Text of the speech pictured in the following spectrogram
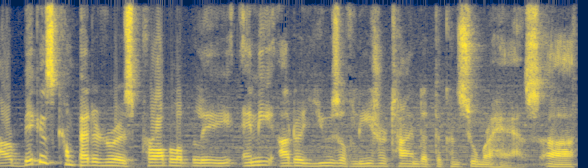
Our biggest competitor is probably any other use of leisure time that the consumer has. Uh,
